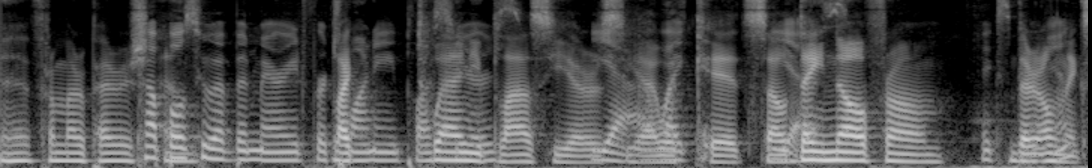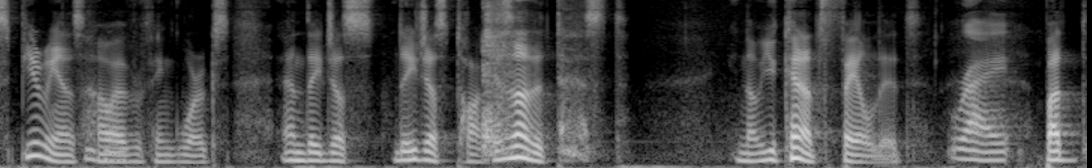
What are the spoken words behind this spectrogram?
uh, from our parish. Couples who have been married for like 20 plus 20 years. plus years, Yeah, yeah, like- with kids. So they know from their own Experience. experience how everything works and they just they just talk it's not a test you know you cannot fail it Right. but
